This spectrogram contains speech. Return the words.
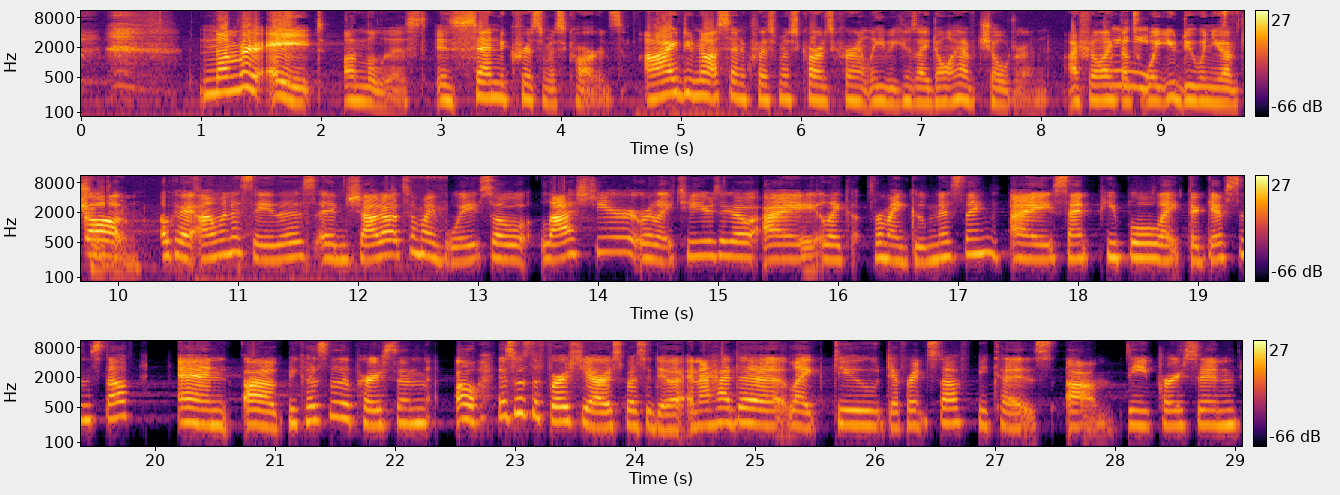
number eight on the list is send Christmas cards. I do not send Christmas cards currently because I don't have children. I feel like that's what you do when you have Stop. children. Okay, I want to say this and shout out to my boy. So last year or like two years ago, I like for my goobness thing, I sent people like their gifts and stuff. And uh, because of the person, oh, this was the first year I was supposed to do it, and I had to like do different stuff because um, the person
